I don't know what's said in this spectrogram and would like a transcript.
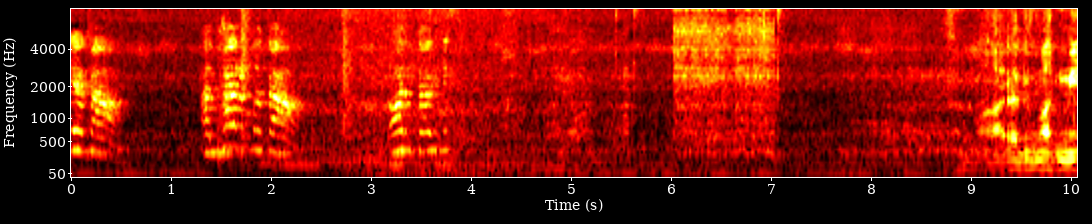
असत्य का अधर्म का और करने මාරදුමක් මේ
